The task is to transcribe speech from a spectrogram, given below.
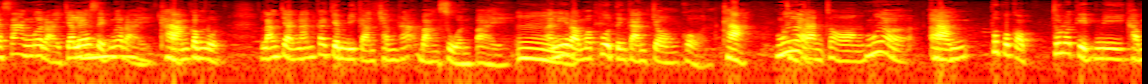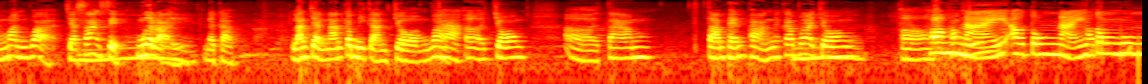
จะสร้างเมื่อไหร่จะแล้วเสร็จเมื่อไหร่ค่ะตามกำหนด หลังจากนั้นก็จะมีการชำระบางส่วนไปอืมอันนี้เรามาพูดถึงการจองก่อนค่ะ เมื่อถึงการจองเมื่อค่ะอ่าผู้ประกอบธุรกิจมีคำมั่นว่าจะสร้างเสร็จเมื่อไหร่นะครับ หลังจากนั้นก็มีการจองว่าค่ะเอ่อจองเอ่อตามตามแผนผังนะครับว่าจอง เห้องไหนนี้เอาตรงไหนเอาตรงมุม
